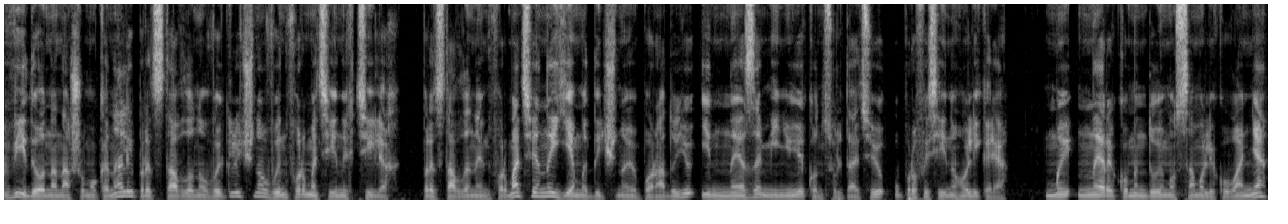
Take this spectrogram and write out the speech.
Відео на нашому каналі представлено виключно в інформаційних цілях. Представлена інформація не є медичною порадою і не замінює консультацію у професійного лікаря. Ми не рекомендуємо самолікування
